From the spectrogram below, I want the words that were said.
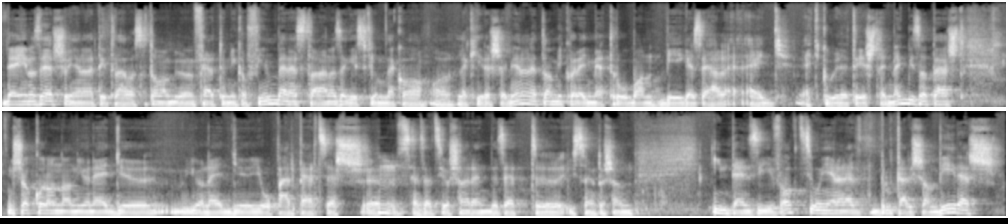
de én az első jelenetét választottam, amiben feltűnik a filmben, ez talán az egész filmnek a, a leghíresebb jelenete, amikor egy metróban végezel egy, egy küldetést, egy megbizatást, és akkor onnan jön egy, jön egy jó pár perces, hmm. szenzációsan rendezett, iszonyatosan intenzív akciójelenet, brutálisan véres.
